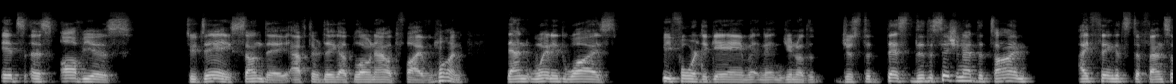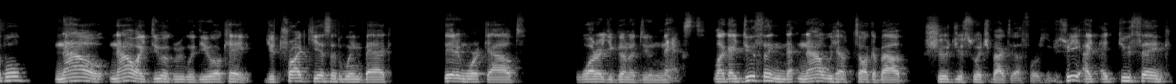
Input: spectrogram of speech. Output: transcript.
it's as obvious today, Sunday, after they got blown out 5 1, than when it was before the game. And then, you know, the, just the, this, the decision at the time, I think it's defensible. Now, now I do agree with you. Okay, you tried Chiesa at wing back, didn't work out. What are you to do next? Like, I do think that now we have to talk about should you switch back to that 4 3 I, I do think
